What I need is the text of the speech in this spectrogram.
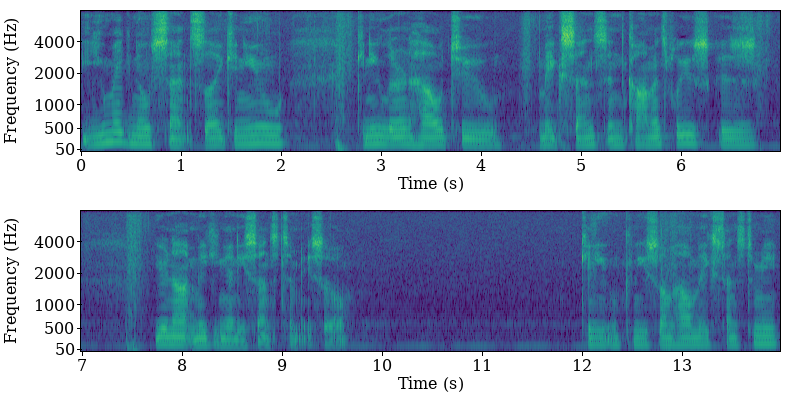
you make no sense. Like, can you can you learn how to make sense in comments, please? Because you're not making any sense to me. So, can you can you somehow make sense to me?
